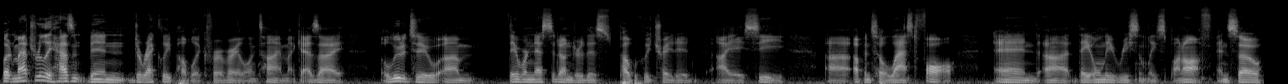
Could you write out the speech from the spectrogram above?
but Match really hasn't been directly public for a very long time. Like as I alluded to, um, they were nested under this publicly traded IAC uh, up until last fall, and uh, they only recently spun off. And so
